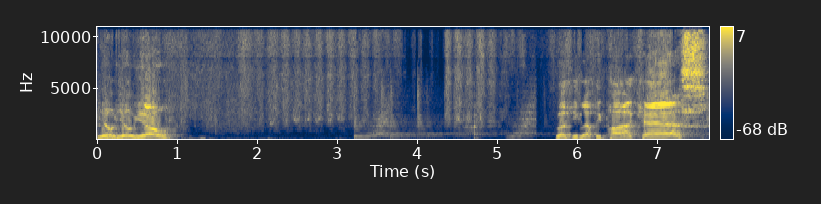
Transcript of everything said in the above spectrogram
Yo, yo, yo. Lucky Lefty Podcast.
